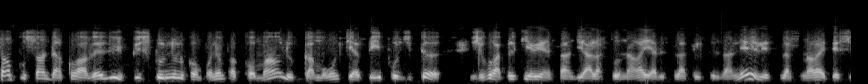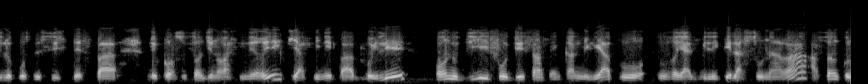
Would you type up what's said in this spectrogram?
100% d'accord avec lui, puisque nous ne comprenons pas comment le Cameroun, qui est un pays producteur, je vous rappelle qu'il y a eu un incendie à la Sonara il y a de cela quelques années. La Sonara était sur le processus de construction d'une raffinerie qui a fini par brûler. On nous dit qu'il faut 250 milliards pour, réhabiliter la Sonara afin que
